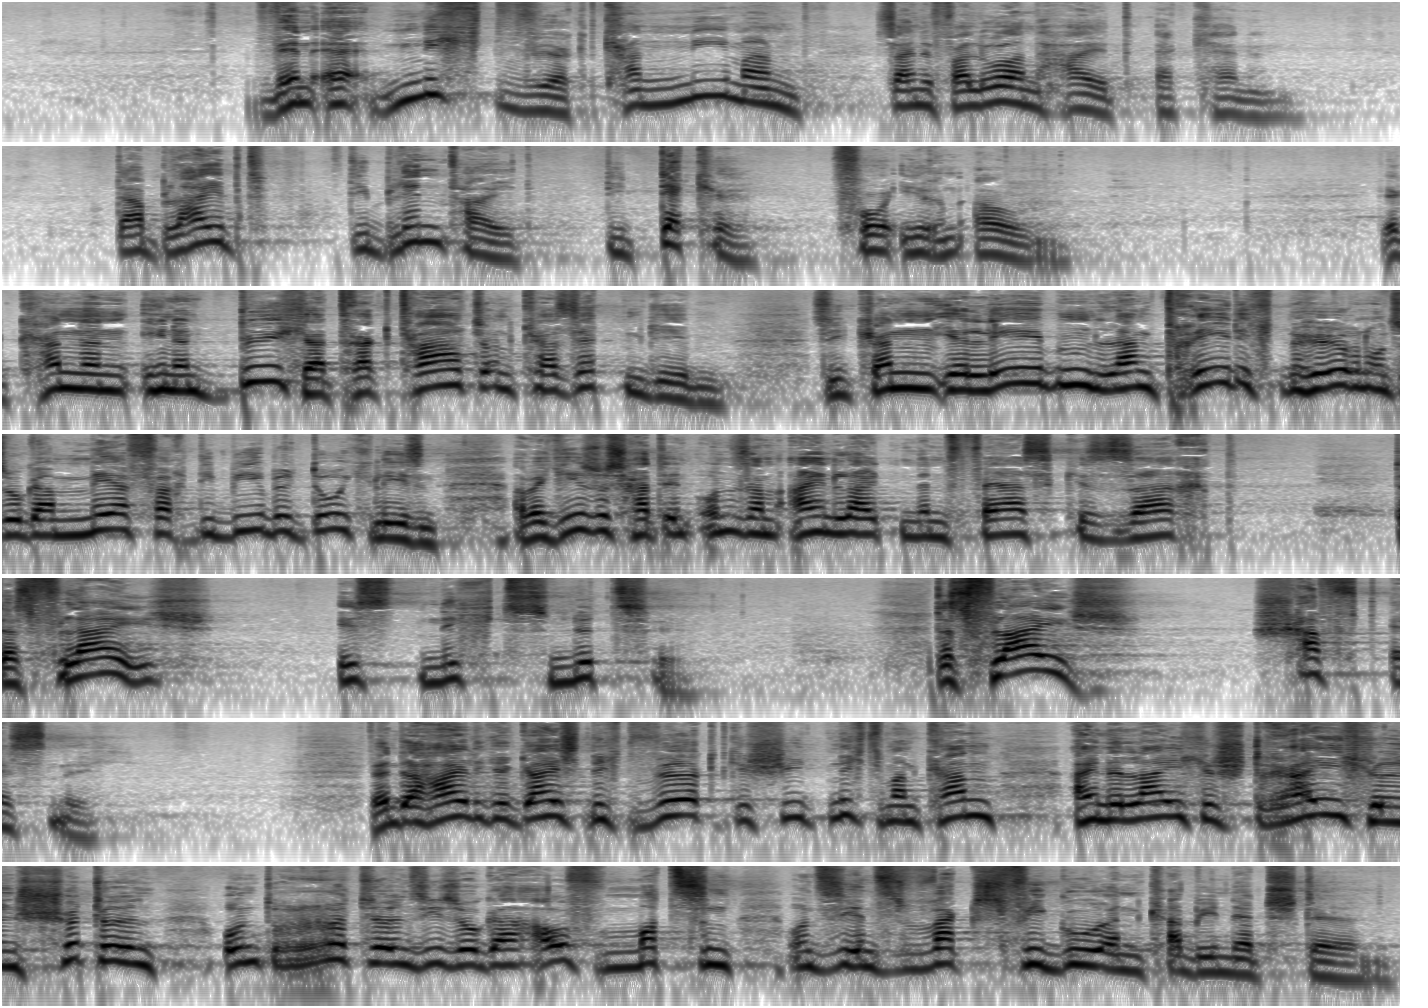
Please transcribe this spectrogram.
Wenn er nicht wirkt, kann niemand seine Verlorenheit erkennen. Da bleibt die Blindheit, die Decke vor ihren Augen. Wir können ihnen Bücher, Traktate und Kassetten geben. Sie können ihr Leben lang Predigten hören und sogar mehrfach die Bibel durchlesen. Aber Jesus hat in unserem einleitenden Vers gesagt, das Fleisch ist nichts Nütze. Das Fleisch schafft es nicht. Wenn der Heilige Geist nicht wirkt, geschieht nichts. Man kann eine Leiche streicheln, schütteln und rütteln, sie sogar aufmotzen und sie ins Wachsfigurenkabinett stellen.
